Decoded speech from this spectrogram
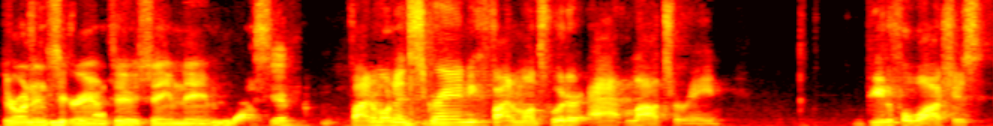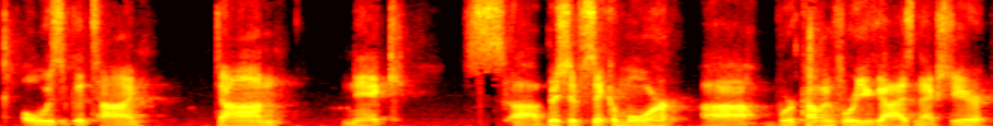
They're on Instagram too. Same name. Yes. Yep. Find them on Instagram. You can find them on Twitter at La Terrain. Beautiful watches. Always a good time. Don, Nick, uh, Bishop Sycamore. Uh, we're coming for you guys next year.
